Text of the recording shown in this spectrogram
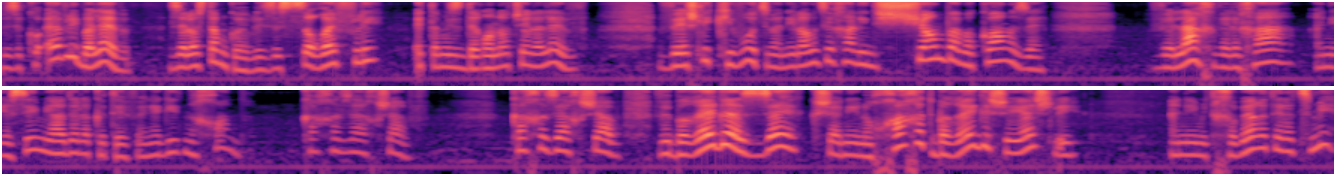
וזה כואב לי בלב. זה לא סתם כואב לי, זה שורף לי את המסדרונות של הלב. ויש לי קיבוץ, ואני לא מצליחה לנשום במקום הזה. ולך ולך, אני אשים יד על הכתף ואני אגיד, נכון, ככה זה עכשיו. ככה זה עכשיו. וברגע הזה, כשאני נוכחת ברגע שיש לי, אני מתחברת אל עצמי.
